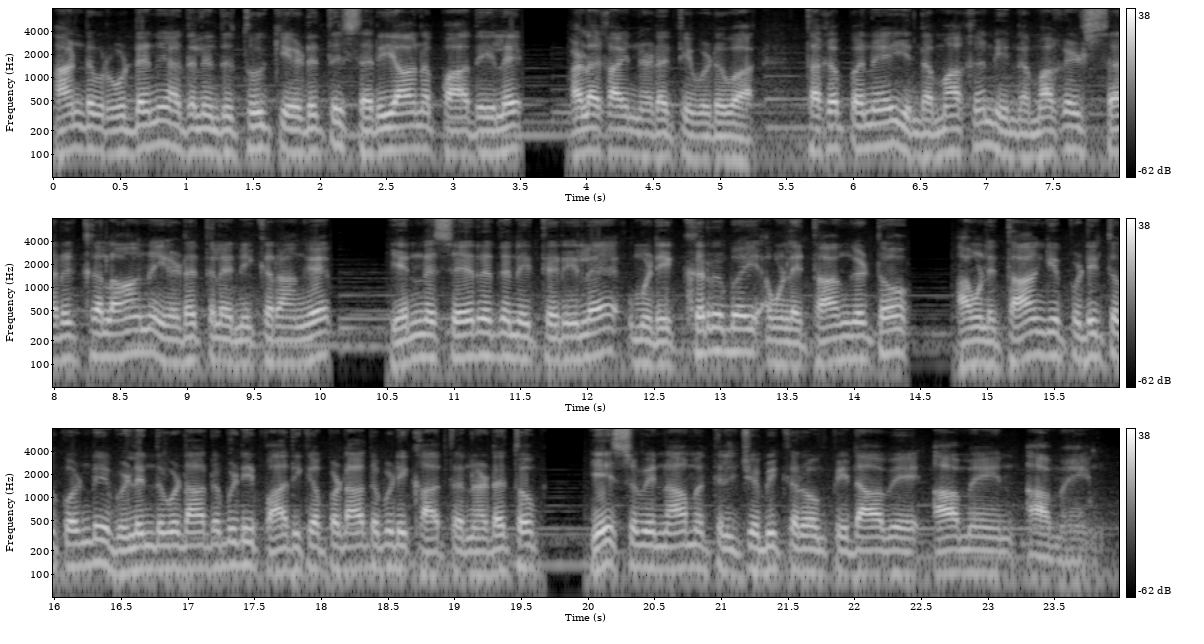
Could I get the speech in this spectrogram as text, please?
ஆண்டவர் உடனே அதிலிருந்து தூக்கி எடுத்து சரியான பாதையில அழகாய் நடத்தி விடுவார். தகப்பனே இந்த மகன் இந்த மகள் சறுக்கலான இடத்துல நிற்கிறாங்க என்ன செய்யறதுன்னு தெரியல. உங்களுடைய கிருபை அவங்களை தாங்கட்டும். அவங்களை தாங்கி பிடித்து கொண்டு விழுந்து விடாதபடி பாதிக்கப்படாதபடி காத்து நடத்தும். இயேசுவின் நாமத்தில் ஜெபிக்கிறோம். பிதாவே ஆமேன் ஆமேன்.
